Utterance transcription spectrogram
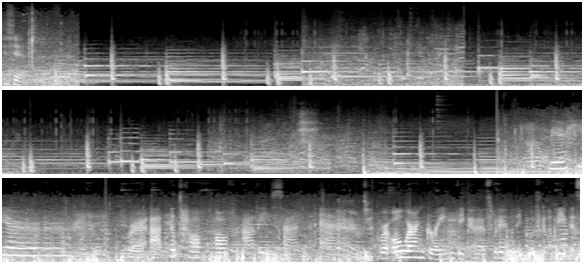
谢谢。We're here. We're at the top of Ali San and we're all wearing green because we didn't think it was gonna be this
